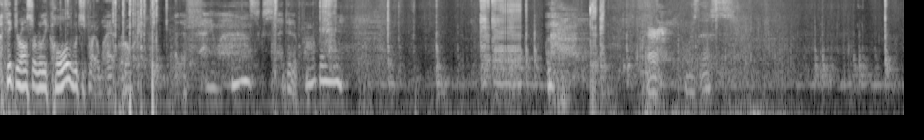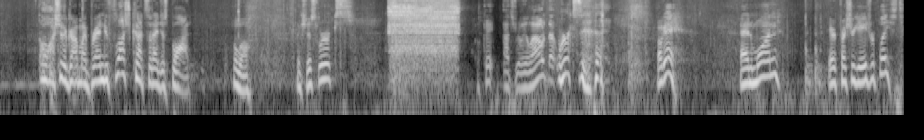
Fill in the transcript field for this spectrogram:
I think they're also really cold, which is probably why it broke. But if anyone asks, I did it properly. There. What's this? Oh, I should have grabbed my brand new flush cuts that I just bought. Oh well. Make sure this works. Okay, that's really loud. That works. okay. And one air pressure gauge replaced.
